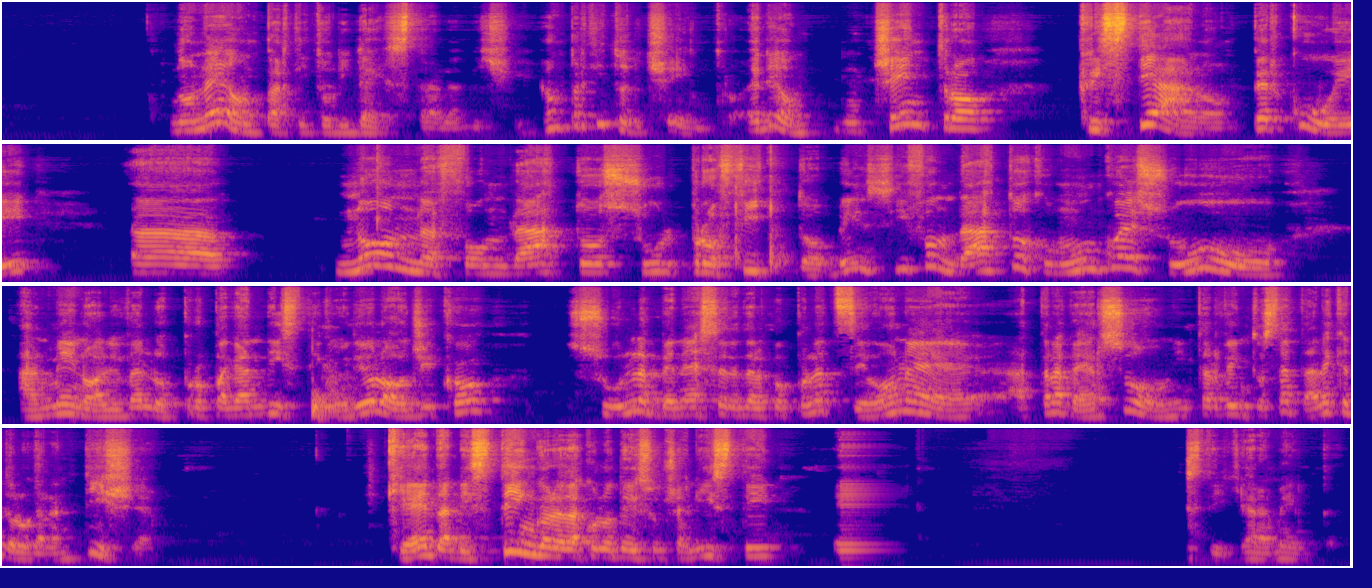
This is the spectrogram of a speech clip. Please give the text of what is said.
Non è un partito di destra la DC, è un partito di centro ed è un, un centro cristiano, per cui uh, non fondato sul profitto, bensì fondato comunque su, almeno a livello propagandistico ideologico, sul benessere della popolazione attraverso un intervento statale che te lo garantisce, che è da distinguere da quello dei socialisti e chiaramente,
